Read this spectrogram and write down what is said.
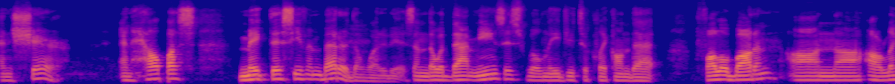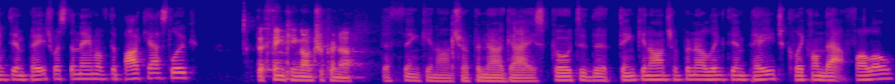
and share and help us make this even better than what it is. And what that means is we'll need you to click on that follow button on uh, our LinkedIn page. What's the name of the podcast, Luke? The Thinking Entrepreneur. The Thinking Entrepreneur, guys. Go to the Thinking Entrepreneur LinkedIn page, click on that follow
